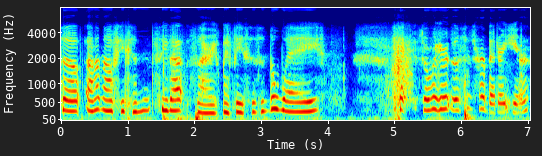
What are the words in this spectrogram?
So, I don't know if you can see that. Sorry my face is in the way. Okay, so over here, this is her bed right here.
